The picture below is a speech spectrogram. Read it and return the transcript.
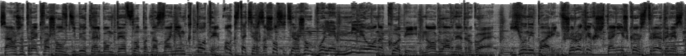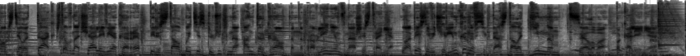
Сам же трек вошел в дебютный альбом Децла под названием «Кто ты?». Он, кстати, разошелся тиражом более миллиона копий. Но главное другое. Юный парень в широких штанишках с дредами смог сделать так, что в начале века рэп перестал быть исключительно андерграундным направлением в нашей стране. Ну а песня «Вечеринка» навсегда стала гимном целого поколения.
